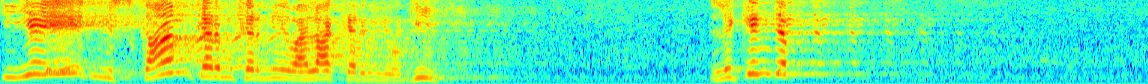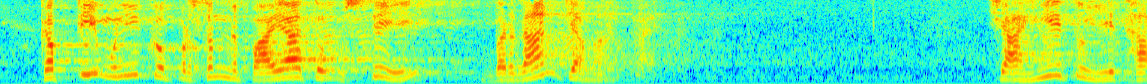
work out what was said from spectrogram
कि ये निष्काम कर्म करने वाला कर्मयोगी लेकिन जब कपटी मुनि को प्रसन्न पाया तो उससे वरदान क्या माँगता है? चाहिए तो ये था।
